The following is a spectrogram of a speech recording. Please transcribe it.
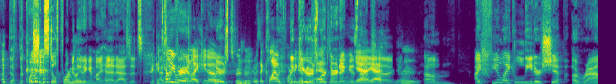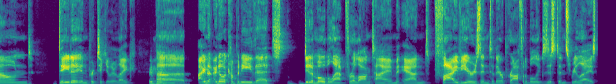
Uh, the the question's still formulating in my head as it's. I could tell I'm you were like you know. There's mm-hmm. there was a cloud forming. The gears were turning. Is yeah, that, yeah, uh, yeah. Mm. Um, I feel like leadership around data in particular, like Mm-hmm. Uh, I know I know a company that did a mobile app for a long time, and five years into their profitable existence, realized,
